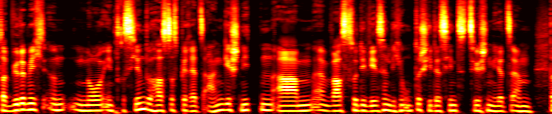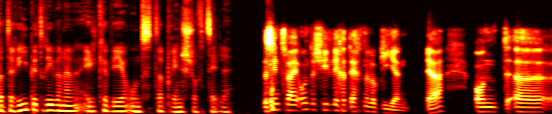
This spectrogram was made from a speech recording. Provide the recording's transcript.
Da würde mich noch interessieren, du hast das bereits angeschnitten, ähm, was so die wesentlichen Unterschiede sind zwischen jetzt einem batteriebetriebenen LKW und der Brennstoffzelle. Das sind zwei unterschiedliche Technologien. Ja, und äh,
